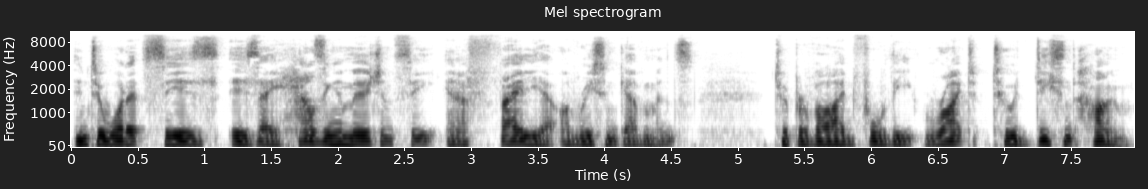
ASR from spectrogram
into what it says is a housing emergency and a failure of recent governments to provide for the right to a decent home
